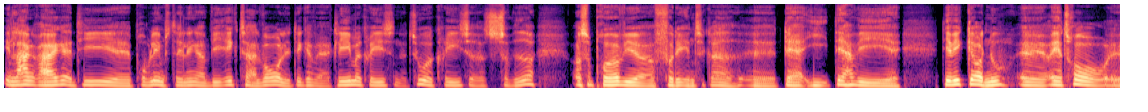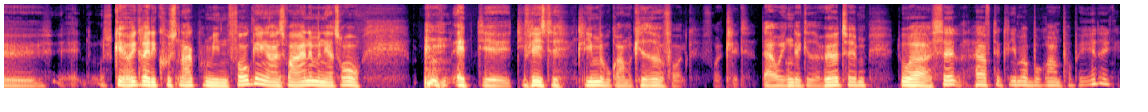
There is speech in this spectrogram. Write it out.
en lang række af de øh, problemstillinger, vi ikke tager alvorligt. Det kan være klimakrise, naturkrise osv., og så prøver vi at få det integreret øh, deri. Det har vi... Øh, det har vi ikke gjort nu, øh, og jeg tror, øh, nu skal jeg jo ikke rigtig kunne snakke på mine forgængeres vegne, men jeg tror, at øh, de fleste klimaprogrammer keder jo folk frygteligt. Der er jo ingen, der gider at høre til dem. Du har selv haft et klimaprogram på P1, ikke?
